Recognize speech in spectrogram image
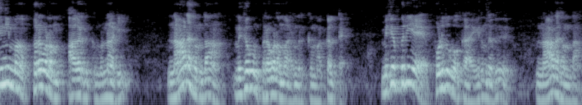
சினிமா பிரபலம் ஆகிறதுக்கு முன்னாடி நாடகம் தான் மிகவும் பிரபலமாக இருந்திருக்கு மக்கள்கிட்ட. மிகப்பெரிய பொழுதுபோக்காக இருந்தது நாடகம் தான்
